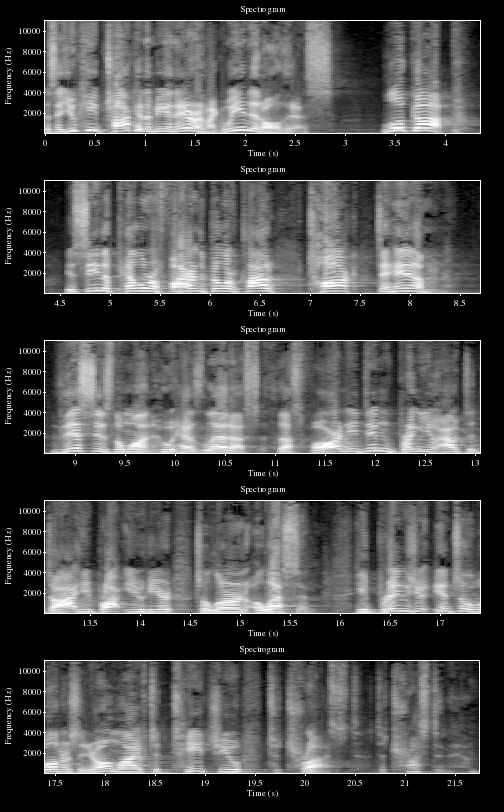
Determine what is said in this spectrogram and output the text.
and say, You keep talking to me and Aaron like we did all this. Look up. You see the pillar of fire and the pillar of cloud? Talk to him. This is the one who has led us thus far, and he didn't bring you out to die. He brought you here to learn a lesson. He brings you into the wilderness in your own life to teach you to trust, to trust in him.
